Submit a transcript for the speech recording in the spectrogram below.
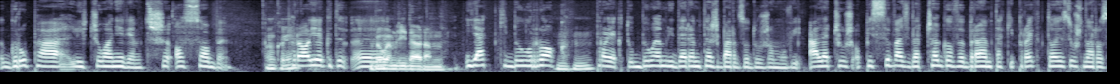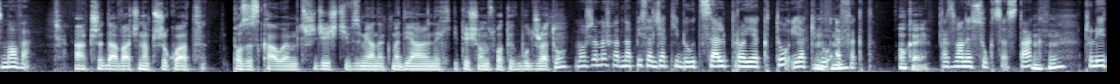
Grupa liczyła, nie wiem, trzy osoby. Okej. Projekt, e, Byłem liderem. jaki był rok Mhm. projektu. Byłem liderem też bardzo dużo mówi, ale czy już opisywać, dlaczego wybrałem taki projekt, to jest już na rozmowę. A czy dawać na przykład pozyskałem 30 wzmianek medialnych i 1000 złotych budżetu? Możemy na przykład napisać, jaki był cel projektu i jaki Mhm. był efekt. Okej. Tak zwany sukces, tak? Mhm. Czyli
